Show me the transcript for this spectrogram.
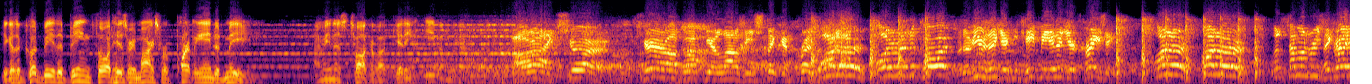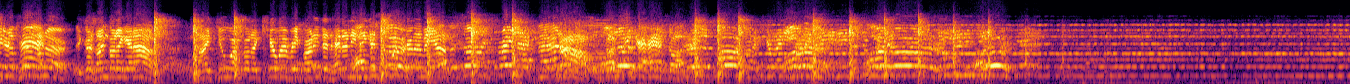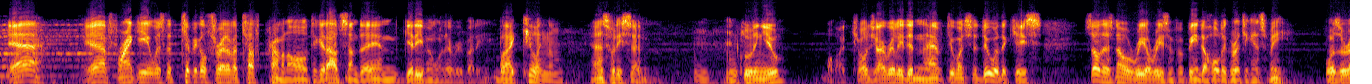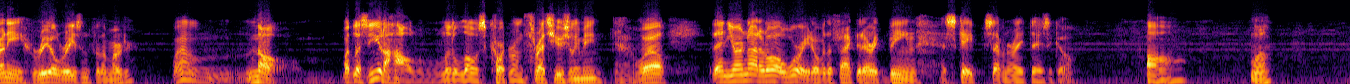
Because it could be that Bean thought his remarks were partly aimed at me. I mean, this talk about getting even with everybody. All right, sure. Sure, I'll go up to your lousy, stinking prison. Order! Order in the court! But if you think you can keep me in it, you're crazy. Order! Order! Will someone restrain the prisoner? Because I'm going to get out. When I do, I'm going to kill everybody that had anything to do with filling me up. Officer, restrain that man. No! Don't take your hands off me. I'm going to kill anybody that had anything to do with. Order! Yeah, yeah, Frankie, it was the typical threat of a tough criminal to get out someday and get even with everybody. By killing them, That's what he said. Hmm. including you? Well, I told you I really didn't have too much to do with the case. So there's no real reason for Bean to hold a grudge against me. Was there any real reason for the murder? Well, no. But listen, you know how little those courtroom threats usually mean. Yeah, well, then you're not at all worried over the fact that Eric Bean escaped seven or eight days ago. Oh? Well?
